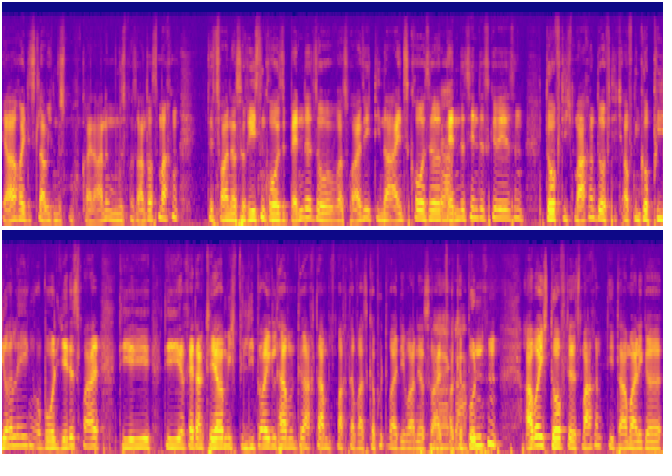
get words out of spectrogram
ja, heute ist, glaube ich, muss man, keine Ahnung, muss man es anders machen. Das waren ja so riesengroße Bände, so was weiß ich, DIN A1 große Ja. Bände sind es gewesen. Durfte ich machen, durfte ich auf den Kopierer legen, obwohl jedes Mal die, die Redakteure mich beliebäugelt haben und gedacht haben, ich mache da was kaputt, weil die waren ja so Ja, einfach klar. gebunden. Aber ich durfte es machen. Die damalige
